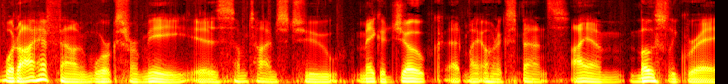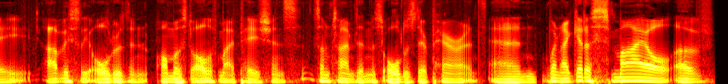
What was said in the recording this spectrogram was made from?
what I have found works for me is sometimes to make a joke at my own expense. I am mostly gray, obviously older than almost all of my patients. Sometimes I'm as old as their parents. And when I get a smile of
